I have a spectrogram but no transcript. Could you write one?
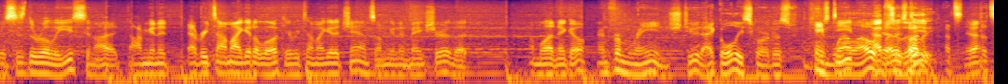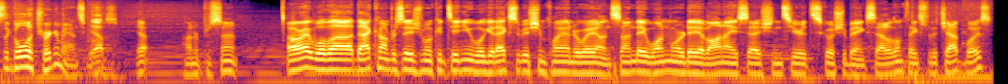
this is the release, and I, I'm gonna every time I get a look, every time I get a chance, I'm gonna make sure that I'm letting it go. And from range too, that goal he scored was came was deep. well out. Absolutely. That's Yeah. that's the goal of Triggerman scores. Yep. Yep, hundred percent. All right, well, uh, that conversation will continue. We'll get exhibition play underway on Sunday. One more day of on ice sessions here at the Scotiabank Saddledome. Thanks for the chat, boys.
